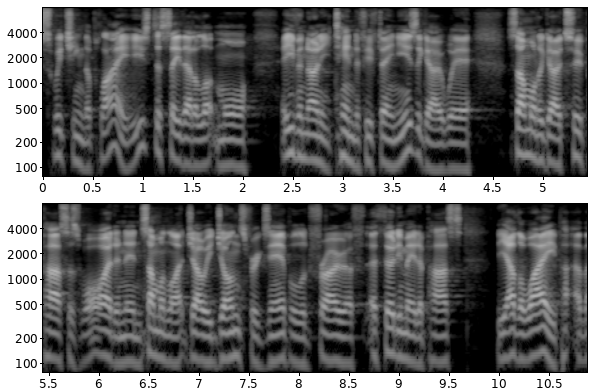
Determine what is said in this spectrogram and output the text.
switching the play. You used to see that a lot more, even only 10 to 15 years ago, where someone would go two passes wide and then someone like Joey Johns, for example, would throw a, a 30 metre pass the other way uh,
